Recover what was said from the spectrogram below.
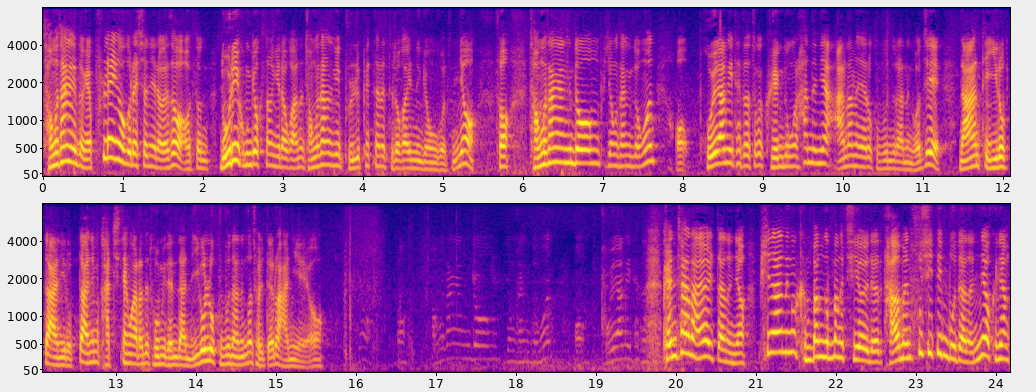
정상행동이야. playing aggression이라고 해서 어떤 놀이 공격성이라고 하는 정상적인 분류 패턴에 들어가 있는 경우거든요. 그래서 정상행동, 비정상행동은 어, 고양이 대다수가 그 행동을 하느냐 안 하느냐로 구분을 하는 거지 나한테 이롭다 안 이롭다 아니면 같이 생활하는데 도움이 된다 이걸로 구분하는 건 절대로 아니에요. 괜찮아요 일단은요. 피나는 건 금방금방 지혈돼요 다음엔 후시딘보다는요 그냥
